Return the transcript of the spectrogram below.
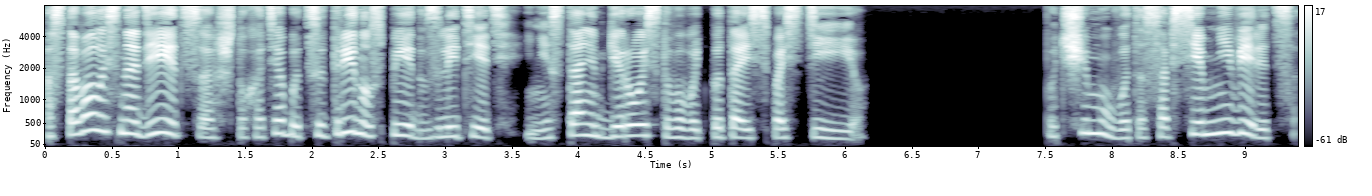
Оставалось надеяться, что хотя бы Цитрин успеет взлететь и не станет геройствовать, пытаясь спасти ее. Почему в это совсем не верится?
